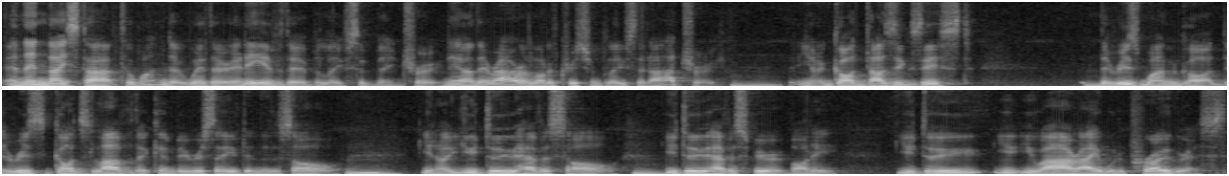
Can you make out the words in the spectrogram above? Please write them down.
And then they start to wonder whether any of their beliefs have been true. Now, there are a lot of Christian beliefs that are true. Mm. You know, God does exist. There is one God. There is God's love that can be received into the soul. Mm. You know, you do have a soul. Mm. You do have a spirit body. You do. You, you are able to progress.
